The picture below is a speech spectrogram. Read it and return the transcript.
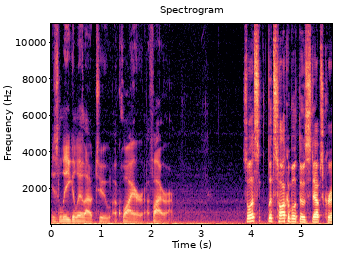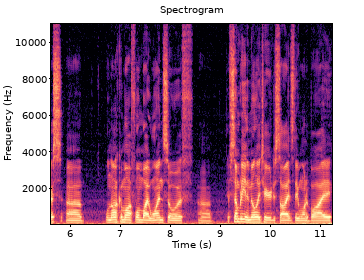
is legally allowed to acquire a firearm. So let's let's talk about those steps, Chris. Uh, we'll knock them off one by one. So if uh, if somebody in the military decides they want to buy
